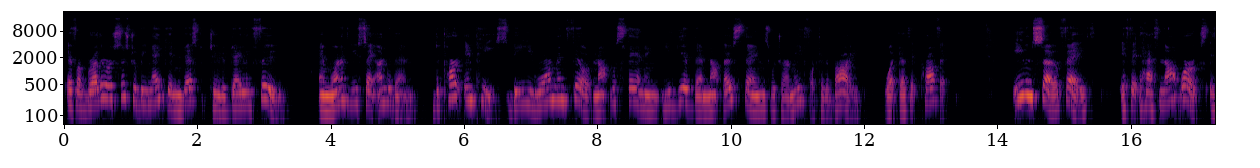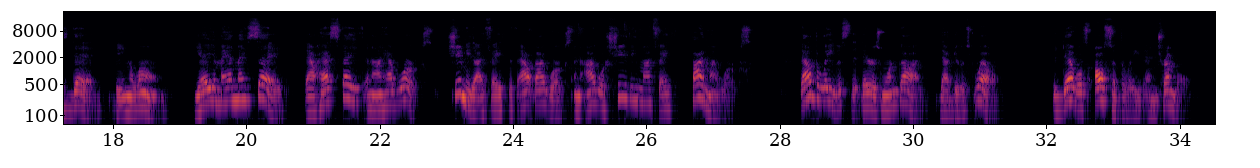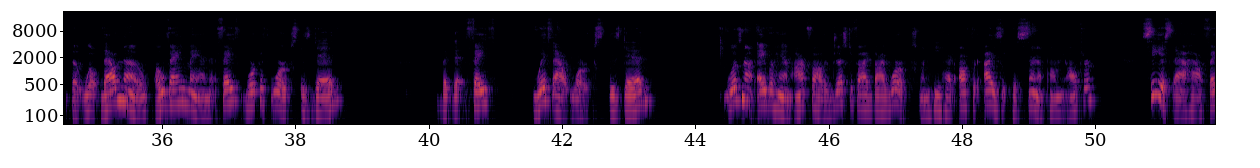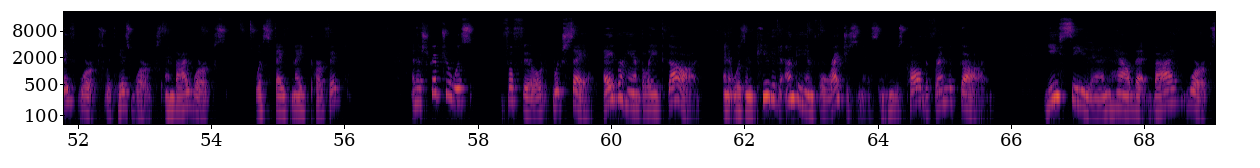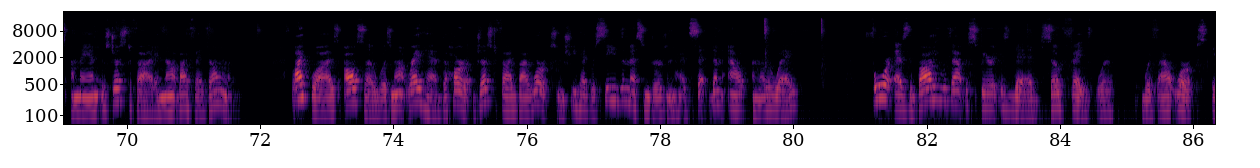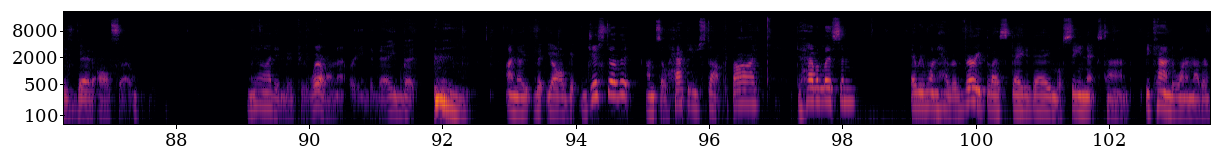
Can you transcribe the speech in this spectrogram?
If a brother or sister be naked and destitute of daily food, and one of you say unto them, Depart in peace, be ye warmed and filled, notwithstanding ye give them not those things which are needful to the body, what doth it profit? Even so, faith, if it hath not works, is dead, being alone. Yea, a man may say, Thou hast faith, and I have works. Shew me thy faith without thy works, and I will shew thee my faith by my works. Thou believest that there is one God, thou doest well. The devils also believe and tremble. But wilt thou know, O vain man, that faith worketh works is dead? But that faith without works is dead? Was not Abraham our father justified by works when he had offered Isaac his son upon the altar? Seest thou how faith works with his works, and by works was faith made perfect? And the scripture was fulfilled, which saith, Abraham believed God, and it was imputed unto him for righteousness, and he was called the friend of God. Ye see then how that by works a man is justified, and not by faith only. Likewise also was not Rahab the harlot justified by works when she had received the messengers and had set them out another way? For as the body without the spirit is dead, so faith with, without works is dead also. Well, I didn't do too well on that reading today, but I know that y'all get the gist of it. I'm so happy you stopped by to have a listen. Everyone have a very blessed day today, and we'll see you next time. Be kind to one another.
